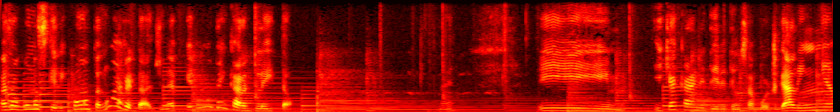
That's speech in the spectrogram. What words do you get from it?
Mas algumas que ele conta não é verdade, né? Porque ele não tem cara de leitão. E, e que a carne dele tem um sabor de galinha,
